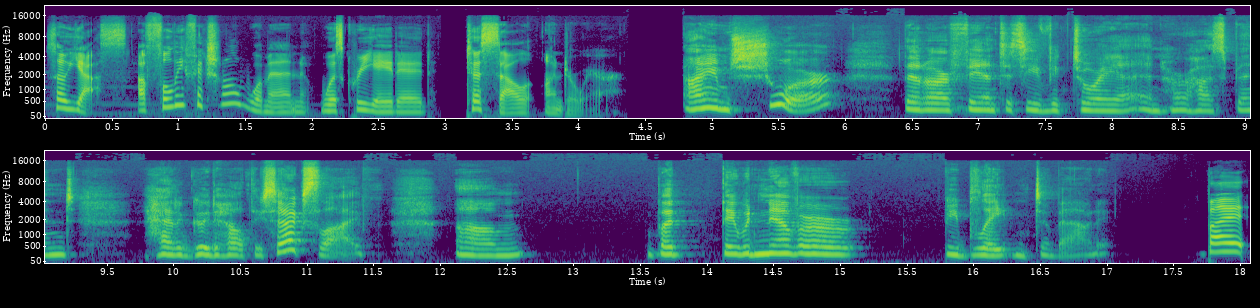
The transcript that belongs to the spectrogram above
So, yes, a fully fictional woman was created to sell underwear. I am sure that our fantasy Victoria and her husband had a good, healthy sex life. Um, but they would never be blatant about it. But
